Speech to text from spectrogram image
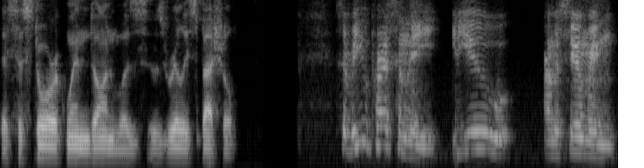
this historic win done was was really special. So for you personally, you I'm assuming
